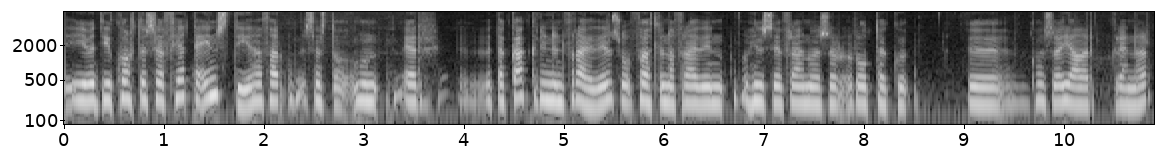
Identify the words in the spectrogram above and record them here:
ég veit ekki hvort þess að feta einstí það þarf, semst, hún er þetta gaggrínin fræði eins og föllunafræðin og hins eða fræðin og þessar rótæku uh, hvað þess að jáðargreinar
